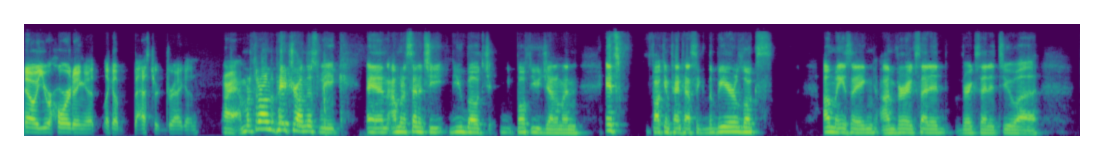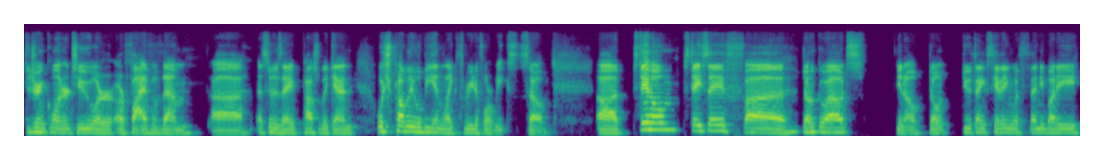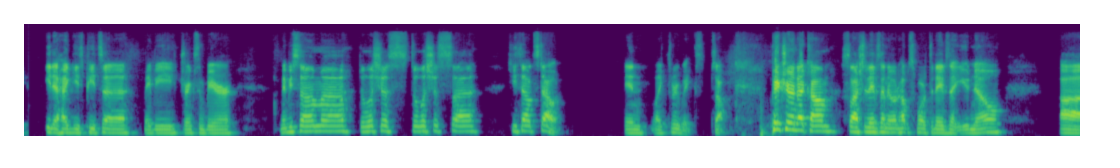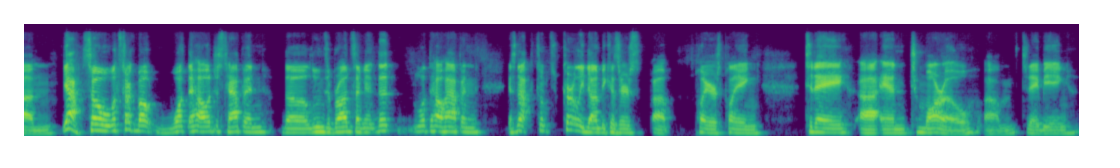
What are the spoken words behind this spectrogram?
No, you were hoarding it like a bastard dragon. All right, I'm gonna throw on the Patreon this week, and I'm gonna send it to you both, both you gentlemen. It's fucking fantastic. The beer looks amazing. I'm very excited, very excited to uh to drink one or two or or five of them uh as soon as I possibly can, which probably will be in like three to four weeks. So uh, stay home, stay safe. Uh, don't go out. You know, don't do Thanksgiving with anybody. Eat a Heggy's pizza. Maybe drink some beer. Maybe some uh, delicious, delicious uh, Heath Out Stout in like three weeks. So, patreon.com slash the Daves I know to help support the Daves that you know. Um, yeah, so let's talk about what the hell just happened. The Loons Abroad segment. The, what the hell happened is not currently done because there's uh, players playing today uh, and tomorrow, um, today being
